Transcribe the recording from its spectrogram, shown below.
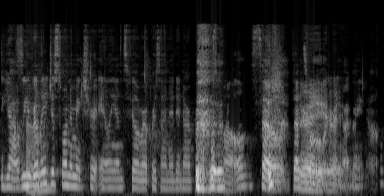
Yeah, we really just want to make sure aliens feel represented in our brand as well. So that's right, what we're working right. on right now.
